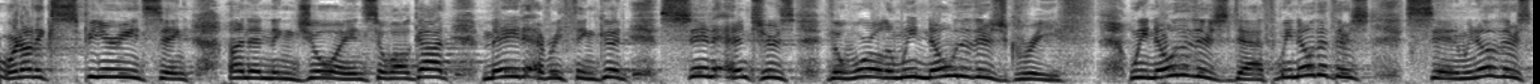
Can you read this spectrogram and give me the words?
We're not experiencing unending joy. And so while God made everything good, sin enters the world, and we know that there's grief. We know that there's death. We know that there's sin. We know that there's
